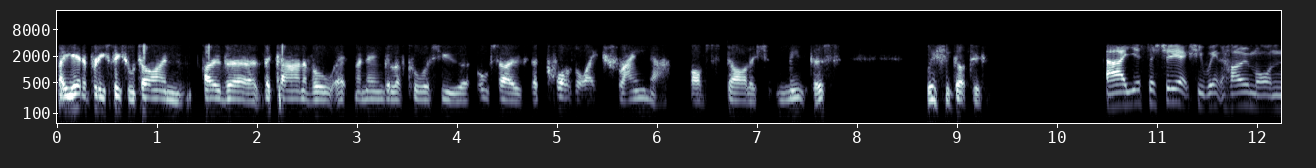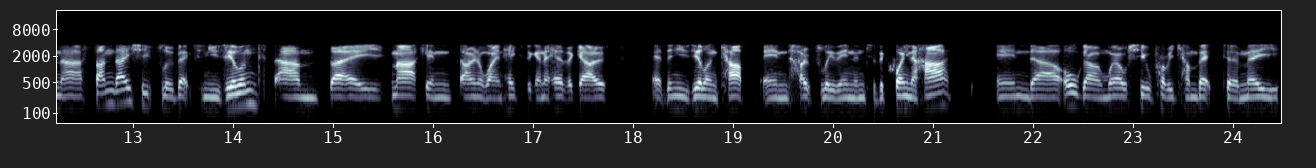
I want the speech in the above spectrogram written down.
But you had a pretty special time over the carnival at Menangle. Of course, you were also the quasi trainer of Stylish Memphis. Where she got to? Uh, yes, so she actually went home on uh, Sunday. She flew back to New Zealand. Um, they, Mark and owner Wayne Higgs are going to have a go at the New Zealand Cup and hopefully then into the Queen of Hearts. And uh, all going well, she'll probably come back to me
